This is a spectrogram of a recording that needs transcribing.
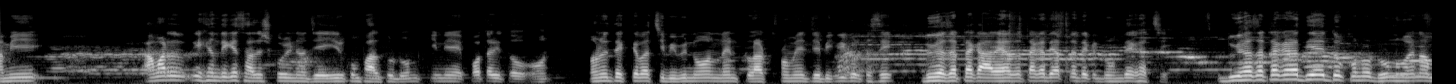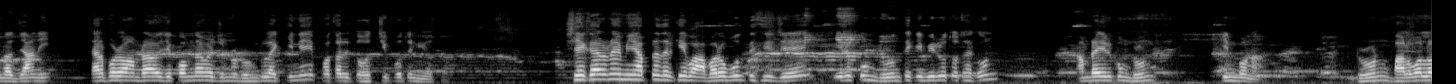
আমি আমার এখান থেকে সাজেস্ট করি না যে এরকম ফালতু ড্রোন কিনে প্রতারিত হন। মানুষ দেখতে পাচ্ছি বিভিন্ন অনলাইন প্ল্যাটফর্মে যে বিক্রি করতেছে, দুই হাজার টাকা, আড়াই হাজার টাকা দিয়ে আপনাদেরকে ড্রোন দেখাচ্ছে। দুই হাজার টাকা দিয়ে তো কোনো ড্রোন হয় না, আমরা জানি। তারপরেও আমরা ওই যে কম দামের জন্য ড্রোনগুলো কিনে প্রতারিত হচ্ছি প্রতিনিয়ত। সে কারণে আমি আপনাদেরকে আবারও বলতেছি যে, এরকম ড্রোন থেকে বিরত থাকুন। আমরা এরকম ড্রোন কিনবো না। ড্রোন ভালো ভালো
